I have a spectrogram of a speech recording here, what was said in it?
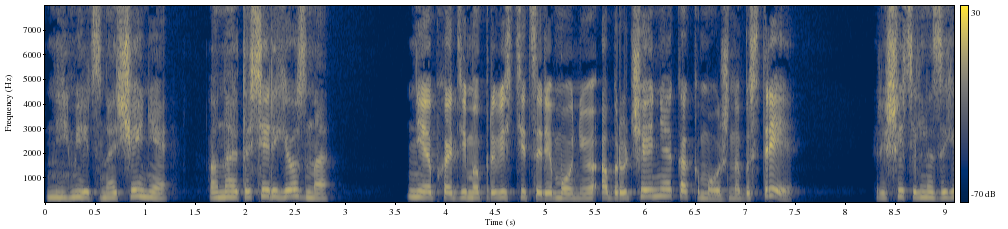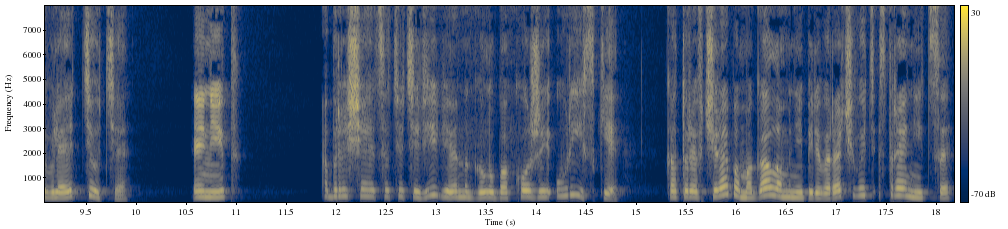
Не имеет значения. Она это серьезно. Необходимо провести церемонию обручения как можно быстрее, решительно заявляет тетя. «Энит!» Обращается тетя Вивиан к голубокожей Уриске, которая вчера помогала мне переворачивать страницы.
